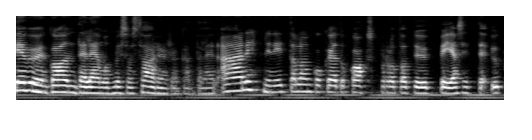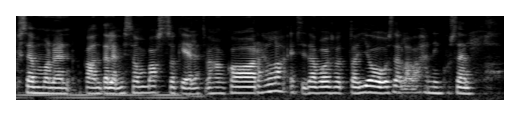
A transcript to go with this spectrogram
kevyen kanteleen, mutta missä on Saarijärven kanteleen ääni, niin niitä ollaan kokeiltu kaksi prototyyppiä ja sitten yksi semmoinen kantele, missä on bassokielet vähän kaarella, että sitä voisi ottaa jousella vähän niin kuin selloa.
